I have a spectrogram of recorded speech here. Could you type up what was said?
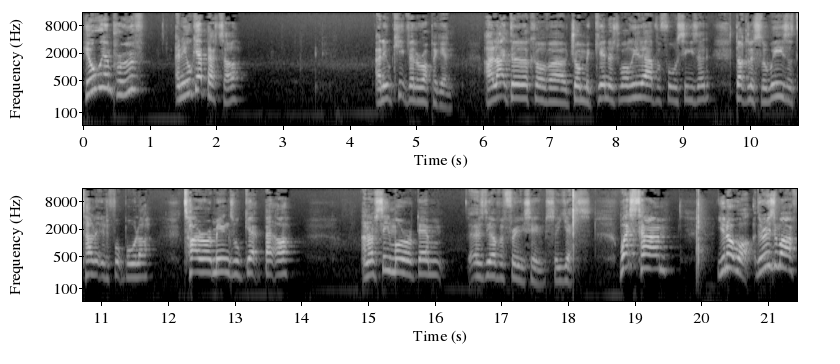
he'll improve and he'll get better. And he'll keep Villa up again. I like the look of uh, John McGinn as well. He'll have a full season. Douglas Luiz, a talented footballer. Tyrone Mings will get better. And I've seen more of them as the other three teams. So, yes. West Ham, you know what? The reason why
